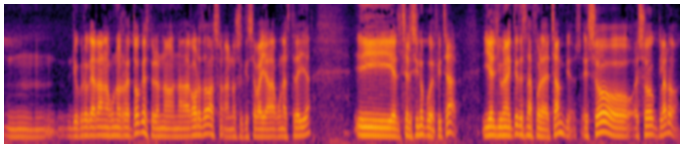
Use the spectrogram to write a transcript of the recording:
Mm, yo creo que harán algunos retoques, pero no nada gordo, a no ser que se vaya alguna estrella y el Chelsea no puede fichar. Y el United está fuera de Champions. Eso, eso claro,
